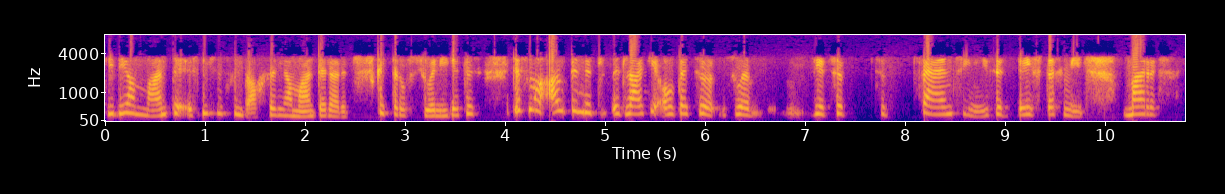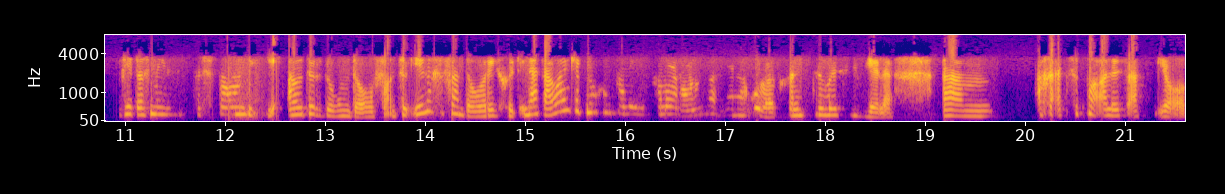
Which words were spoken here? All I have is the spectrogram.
die diamante is nie soos vandag se diamante dat dit skitter of so nie. Dit is dis maar oud en dit dit lyk nie altyd so so weet so so fancy nie, so deftig nie. Maar weet as mens verstaan die, die ouderdom daarvan. So enige van daardie goed en ek hou eintlik nog van die van die rand van ene ook van troosjuwele. Ehm um, ag ek soek maar alles ek ja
